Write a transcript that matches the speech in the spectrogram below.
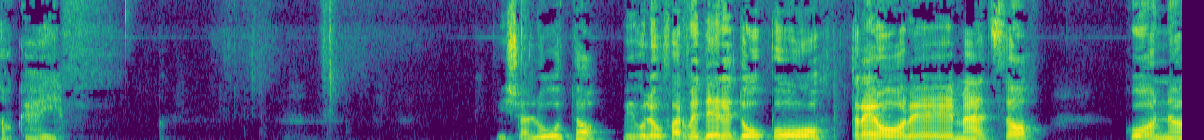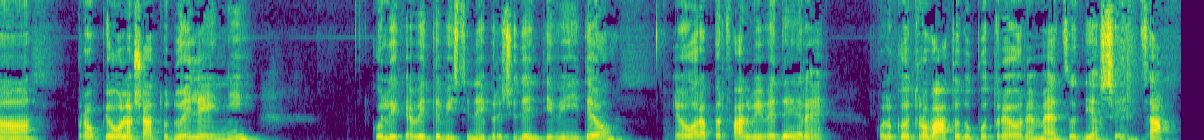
Ok. Vi saluto vi volevo far vedere dopo tre ore e mezzo con uh, proprio ho lasciato due legni quelli che avete visti nei precedenti video. E ora per farvi vedere quello che ho trovato dopo tre ore e mezzo di assenza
